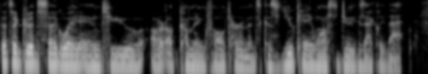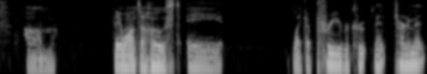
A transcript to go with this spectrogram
that's a good segue into our upcoming fall tournaments because UK wants to do exactly that. Um, they want to host a like a pre-recruitment tournament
